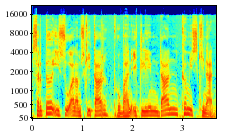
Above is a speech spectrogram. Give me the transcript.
serta isu alam sekitar, perubahan iklim dan kemiskinan.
